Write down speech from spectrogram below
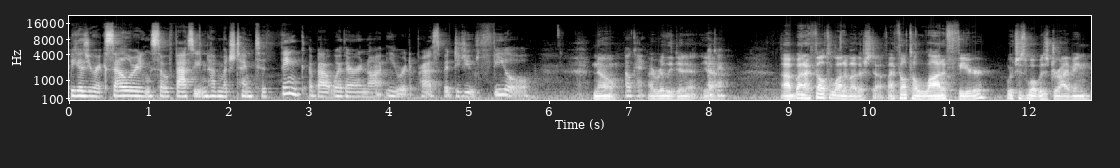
because you were accelerating so fast. You didn't have much time to think about whether or not you were depressed. But did you feel No. Okay. I really didn't. Yeah. Okay. Uh, but I felt a lot of other stuff. I felt a lot of fear, which is what was driving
